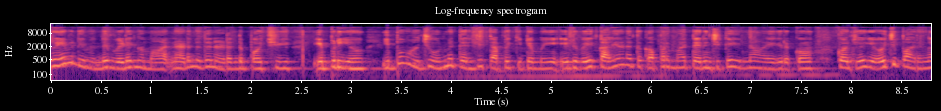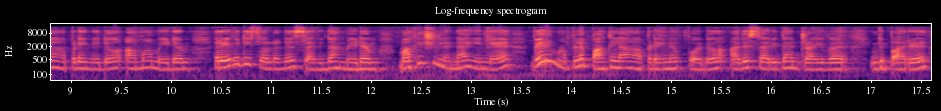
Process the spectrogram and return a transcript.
ரேவதி வந்து விடுங்கம்மா நடந்தது நடந்து போச்சு. எப்படியோ இப்போ வச்சு உண்மை தெரிஞ்சு தப்பிக்கிட்டோமே. இதுவே கல்யாணத்துக்கு அப்புறமா தெரிஞ்சுக்க என்ன ஆகிருக்கும் கொஞ்சம் யோசிச்சு பாருங்க அப்படின்னதும் ஆமாம் மேடம். ரேவதி சொல்கிறது சரிதான் மேடம். மகேஷ் இல்லைன்னா என்ன? வேறு மாப்பிள்ள பார்க்கலாம் அப்படின்னு போதும். அது சரிதான் டிரைவர் இங்கே பாரு.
